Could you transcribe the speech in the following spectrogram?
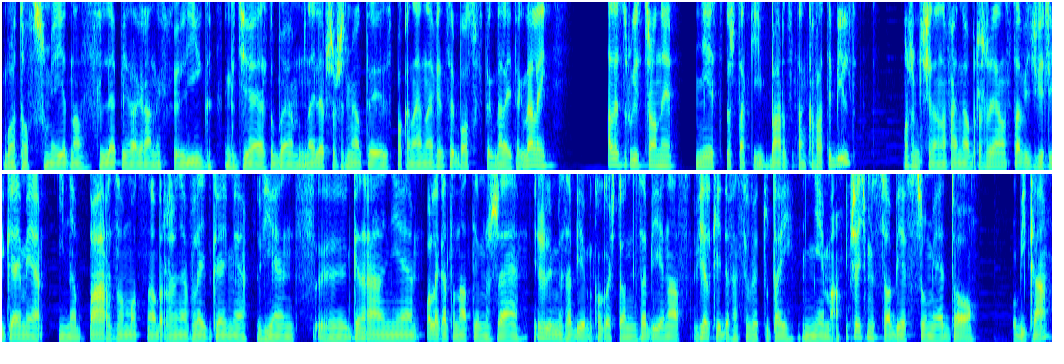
Była to w sumie jedna z lepiej zagranych lig, gdzie zdobyłem najlepsze przedmioty, pokonałem najwięcej bossów itd., tak itd. Tak Ale z drugiej strony nie jest to też taki bardzo tankowaty build, Możemy się na fajne obrażenia nastawić w early game i na bardzo mocne obrażenia w late game, więc yy, generalnie polega to na tym, że jeżeli my zabijemy kogoś, to on nie zabije nas. Wielkiej defensywy tutaj nie ma. I przejdźmy sobie w sumie do Bobika.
